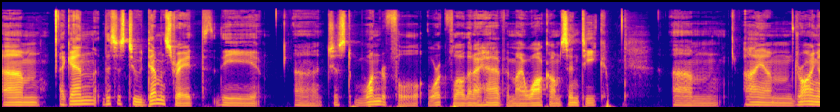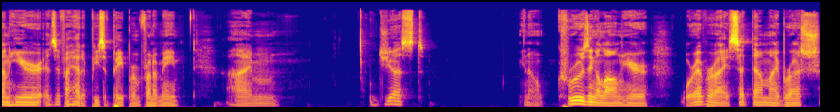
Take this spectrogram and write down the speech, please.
Um, again, this is to demonstrate the uh, just wonderful workflow that I have in my Wacom Cintiq. Um, I am drawing on here as if I had a piece of paper in front of me. I'm just, you know, cruising along here. Wherever I set down my brush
